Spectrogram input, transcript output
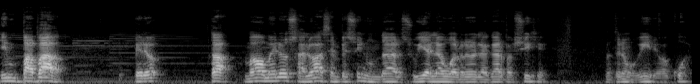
empapado. Pero, está, más o menos salvada, se empezó a inundar, subía el agua alrededor de la carpa. Yo dije, no tenemos que ir, evacuar.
